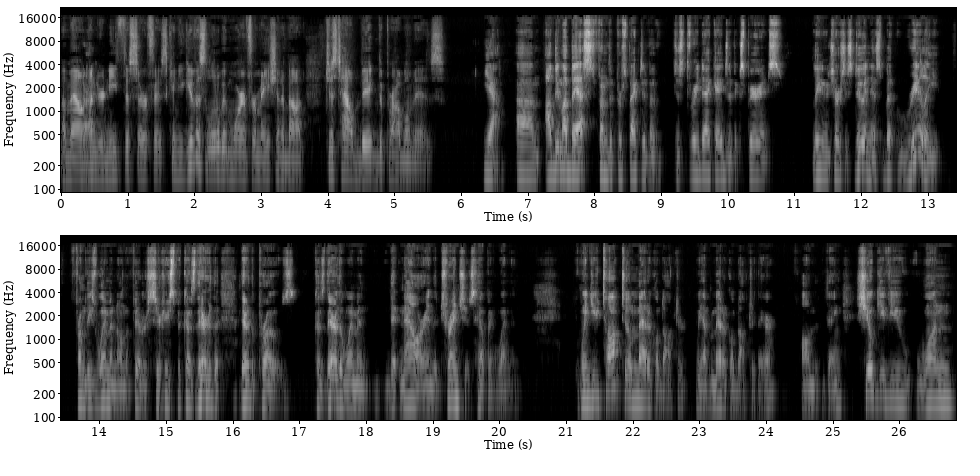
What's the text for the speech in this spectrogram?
amount right. underneath the surface. Can you give us a little bit more information about just how big the problem is? Yeah, um, I'll do my best from the perspective of just three decades of experience leading a church that's doing this, but really from these women on the Fiddler series because they're the they're the pros because they're the women that now are in the trenches helping women. When you talk to a medical doctor, we have a medical doctor there on the thing. She'll give you one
